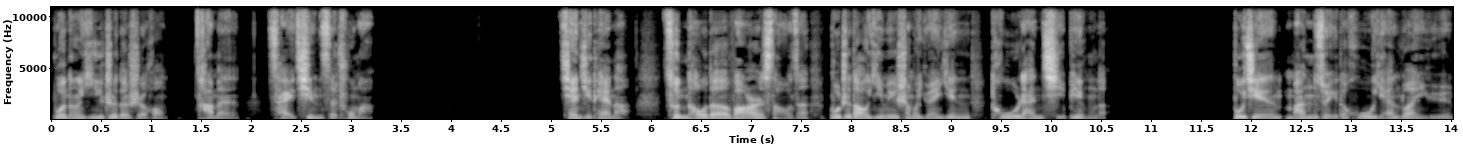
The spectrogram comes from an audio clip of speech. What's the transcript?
不能医治的时候，他们才亲自出马。前几天呢，村头的王二嫂子不知道因为什么原因突然起病了，不仅满嘴的胡言乱语，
